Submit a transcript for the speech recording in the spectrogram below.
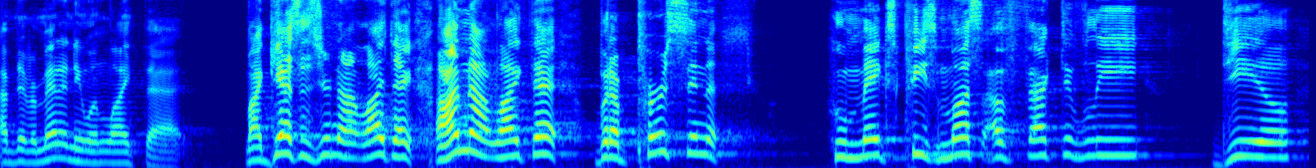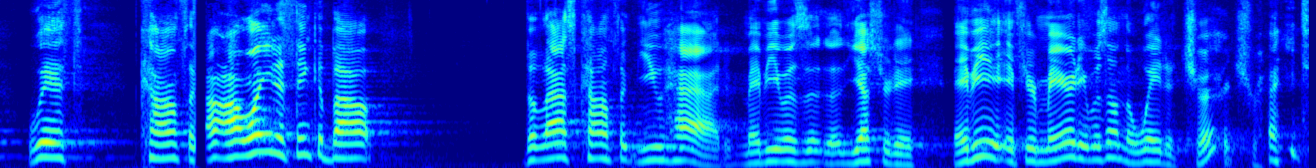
I've never met anyone like that. My guess is you're not like that. I'm not like that. But a person who makes peace must effectively deal with conflict. I, I want you to think about the last conflict you had. Maybe it was uh, yesterday. Maybe if you're married, it was on the way to church, right?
